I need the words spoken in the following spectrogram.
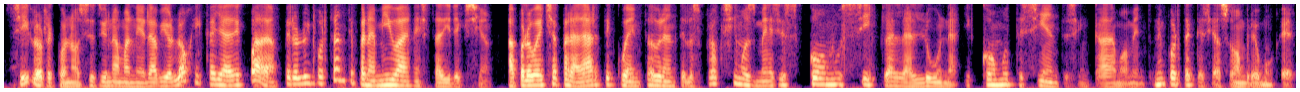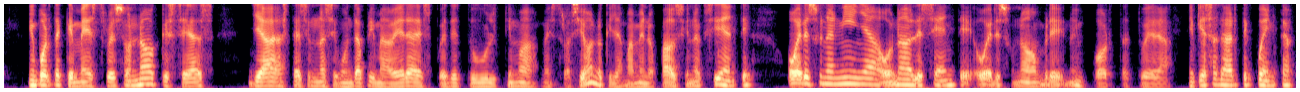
si lo reconoces de una manera biológica y adecuada. Pero lo importante para mí va en esta dirección. Aprovecha para darte cuenta durante los próximos meses cómo cicla la luna y cómo te sientes en cada momento. No importa que seas hombre o mujer, no importa que menstrues o no, que seas ya estés en una segunda primavera después de tu última menstruación, lo que llama menopausia en Occidente, o eres una niña o un adolescente o eres un hombre, no importa tu edad. Empieza a darte cuenta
